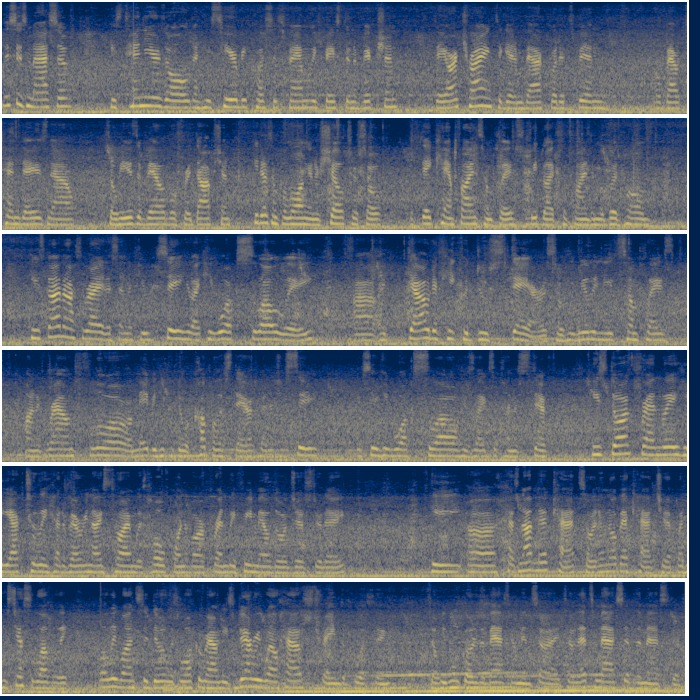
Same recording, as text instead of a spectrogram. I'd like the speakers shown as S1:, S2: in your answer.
S1: This is massive. He's 10 years old and he's here because his family faced an eviction. They are trying to get him back, but it's been about 10 days now, so he is available for adoption. He doesn't belong in a shelter, so if they can't find someplace, we'd like to find him a good home. He's got arthritis, and if you see, like he walks slowly, uh, I doubt if he could do stairs, so he really needs someplace on a ground floor, or maybe he could do a couple of stairs, but as you see, you see he walks slow, his legs are kind of stiff. He's dog friendly. He actually had a very nice time with Hope, one of our friendly female dogs yesterday. He uh, has not met cats, so I don't know about cats yet, but he's just lovely. All he wants to do is walk around. He's very well house trained, the poor thing, so he won't go to the bathroom inside. So that's Massive the Mastiff.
